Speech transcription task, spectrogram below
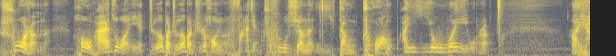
说什么呢？后排座椅折吧折吧之后，你会发现出现了一张床。哎呦喂，我说。哎呀，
